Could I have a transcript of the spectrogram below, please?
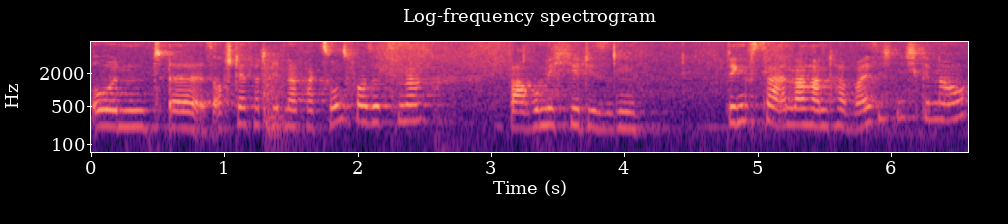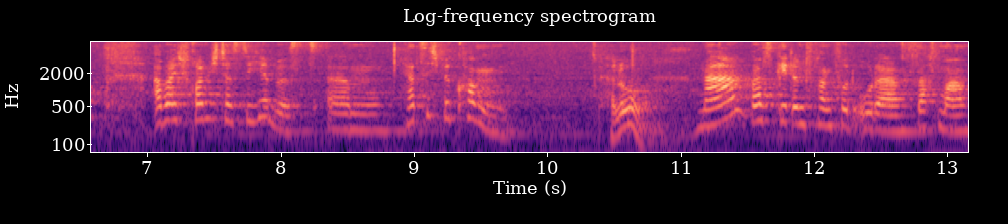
und äh, ist auch stellvertretender Fraktionsvorsitzender. Warum ich hier diesen Dings da in der Hand habe, weiß ich nicht genau. Aber ich freue mich, dass du hier bist. Ähm, herzlich willkommen. Hallo. Na, was geht in Frankfurt oder? Sag mal.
